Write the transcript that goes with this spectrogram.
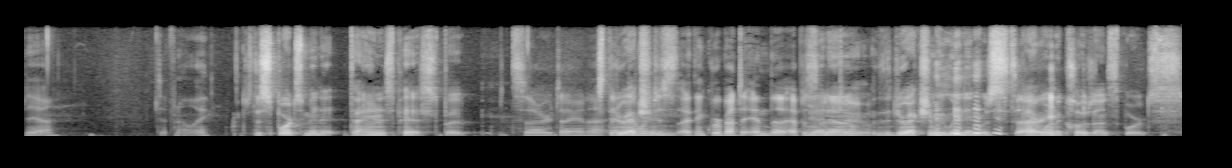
Yeah, definitely. It's the sports minute. Diana's pissed, but Sorry, Diana. It's the And direction. just, I think we're about to end the yeah, episode no. too. The direction we went in was I want to close on sports.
